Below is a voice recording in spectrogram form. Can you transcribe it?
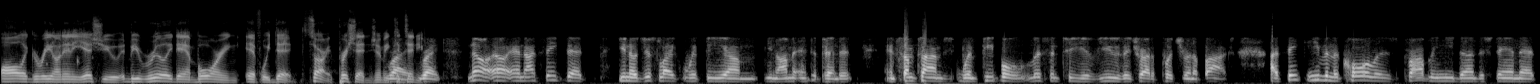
all agree on any issue. It'd be really damn boring if we did. Sorry. Appreciate it, Jimmy. right, Continue. Right. No, uh, and I think that you know, just like with the, um, you know, I'm an independent, and sometimes when people listen to your views, they try to put you in a box. I think even the callers probably need to understand that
